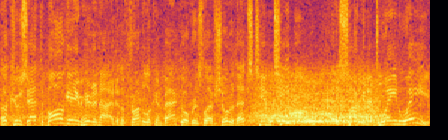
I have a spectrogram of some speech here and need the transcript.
Look who's at the ball game here tonight. In the front, looking back over his left shoulder, that's Tim Tebow. He's talking to Dwyane Wade.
